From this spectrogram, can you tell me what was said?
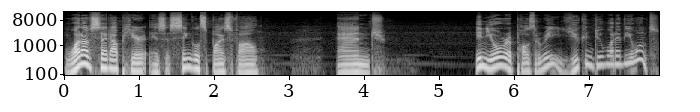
What I've set up here is a single spice file and in your repository, you can do whatever you want.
